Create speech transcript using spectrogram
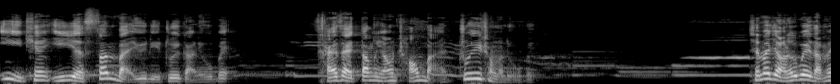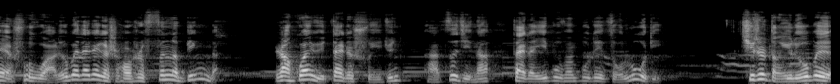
一天一夜三百余里追赶刘备，才在当阳长坂追上了刘备。前面讲刘备，咱们也说过啊，刘备在这个时候是分了兵的，让关羽带着水军啊，自己呢带着一部分部队走陆地，其实等于刘备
